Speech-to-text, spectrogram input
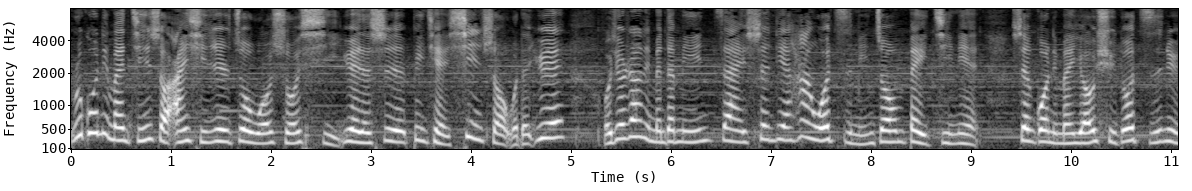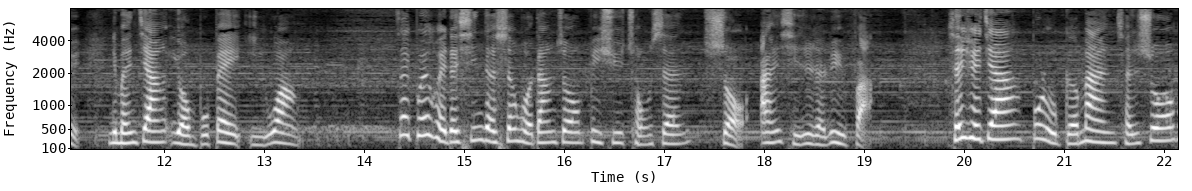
如果你们谨守安息日，做我所喜悦的事，并且信守我的约。我就让你们的名在圣殿和我子民中被纪念，胜过你们有许多子女，你们将永不被遗忘。在归回的新的生活当中，必须重申守安息日的律法。神学家布鲁格曼曾说，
